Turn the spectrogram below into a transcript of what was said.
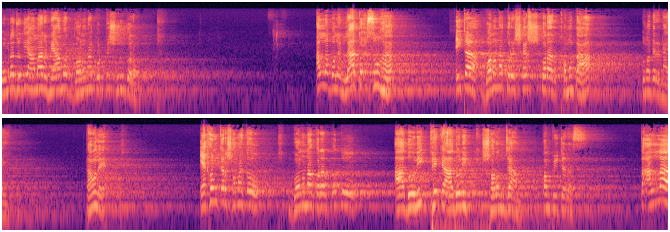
তোমরা যদি আমার নিয়ামত গণনা করতে শুরু করো। আল্লাহ বলেন, লা তহসুহা, এইটা গণনা করে শেষ করার ক্ষমতা তোমাদের নাই। তাহলে এখনকার সময় তো গণনা করার কত আধুনিক থেকে আধুনিক সরঞ্জাম, কম্পিউটার আছে। তা আল্লাহ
